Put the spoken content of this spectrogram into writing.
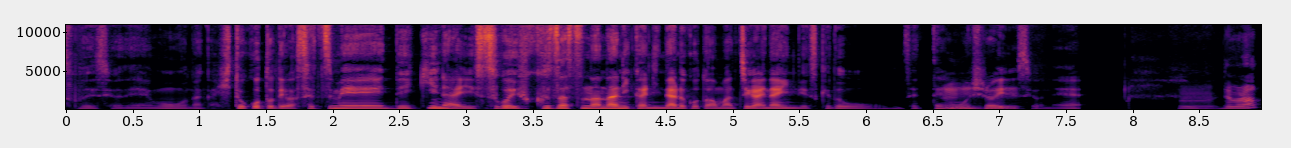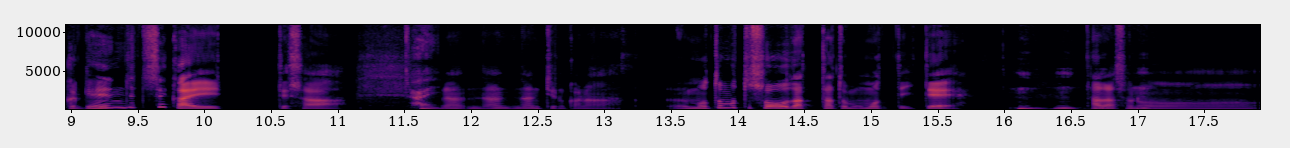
そうですよね。もうなんか一言では説明できないすごい複雑な何かになることは間違いないんですけど、絶対面白いですよね。うん。でもなんか現実世界ってさ、はい。ななんなんていうのかな、もともとそうだったとも思っていて、うんうんただそ、の、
